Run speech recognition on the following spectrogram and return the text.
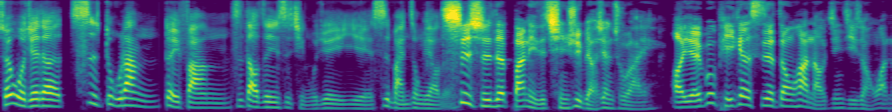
所以我觉得适度让对方知道这件事情，我觉得也是蛮重要的，适时的把你的情绪表现出来。哦，有一部皮克斯的动画《脑筋急转弯》，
